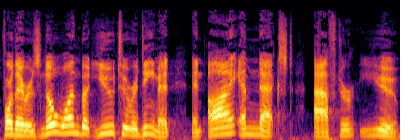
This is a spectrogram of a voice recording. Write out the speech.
for there is no one but you to redeem it, and I am next after you.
